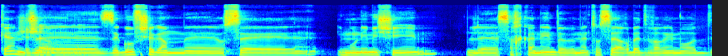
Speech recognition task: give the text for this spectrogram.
כן, זה זה גוף שגם אה, עושה אימונים אישיים לשחקנים ובאמת עושה הרבה דברים מאוד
